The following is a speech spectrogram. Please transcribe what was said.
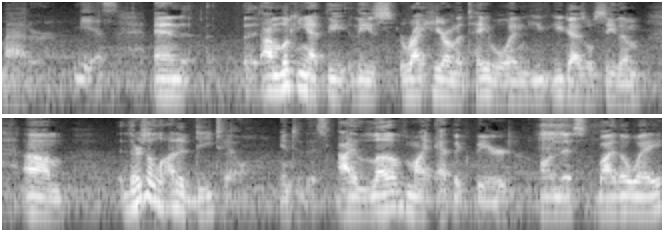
matter. Yes. and uh, I'm looking at the these right here on the table, and you, you guys will see them. Um, there's a lot of detail into this. I love my epic beard on this, by the way.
